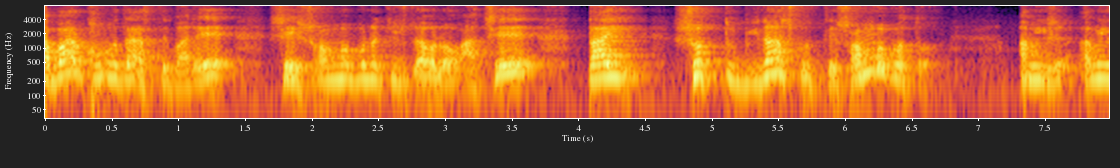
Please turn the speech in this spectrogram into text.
আবার ক্ষমতা আসতে পারে, সেই সম্ভাবনা কিছুটা হলেও আছে, তাই শত্রু বিনাশ করতে সম্ভবত আমি আমি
